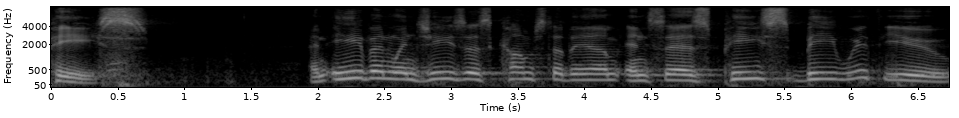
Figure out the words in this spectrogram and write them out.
peace. And even when Jesus comes to them and says, Peace be with you,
